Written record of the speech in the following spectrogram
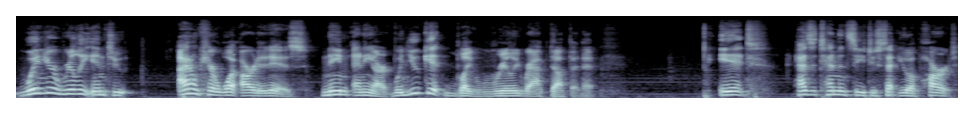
When you're really into I don't care what art it is, name any art. When you get like really wrapped up in it, it has a tendency to set you apart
